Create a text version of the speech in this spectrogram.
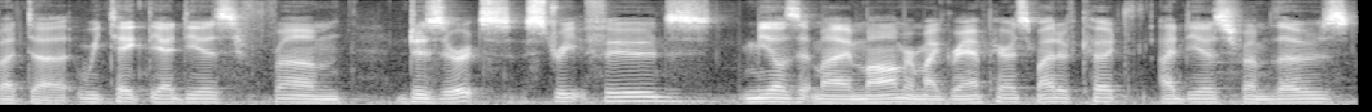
But uh, we take the ideas from desserts, street foods, meals that my mom or my grandparents might have cooked, ideas from those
